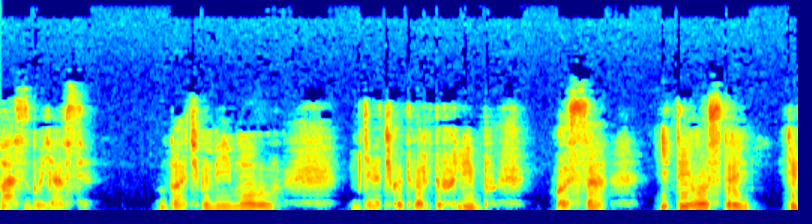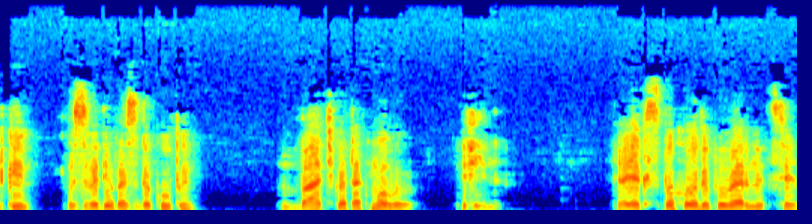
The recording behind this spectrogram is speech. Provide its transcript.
Вас боявся. Батько мій мовив, дядько твердохліб, коса, і ти гострий, тільки зведи вас докупи. Батько так мовив. Він. А як з походу повернуться?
